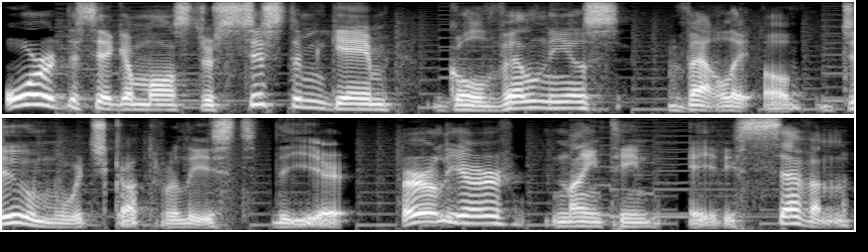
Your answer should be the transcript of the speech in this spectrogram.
or the Sega Master System game Golvellius Valley of Doom, which got released the year earlier, 1987.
